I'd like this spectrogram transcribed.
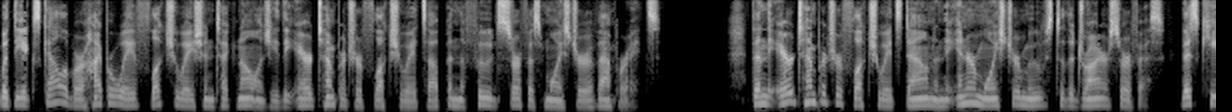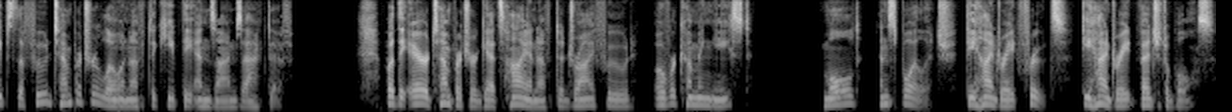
With the Excalibur hyperwave fluctuation technology, the air temperature fluctuates up and the food's surface moisture evaporates. Then the air temperature fluctuates down and the inner moisture moves to the drier surface. This keeps the food temperature low enough to keep the enzymes active. But the air temperature gets high enough to dry food, overcoming yeast, mold, and spoilage. Dehydrate fruits, dehydrate vegetables,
